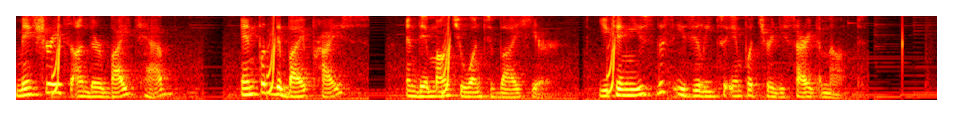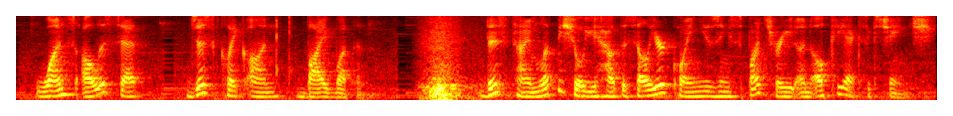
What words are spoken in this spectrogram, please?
Make sure it's under Buy tab. Input the buy price and the amount you want to buy here. You can use this easily to input your desired amount. Once all is set, just click on Buy button. This time, let me show you how to sell your coin using spot trade on OKX Exchange.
